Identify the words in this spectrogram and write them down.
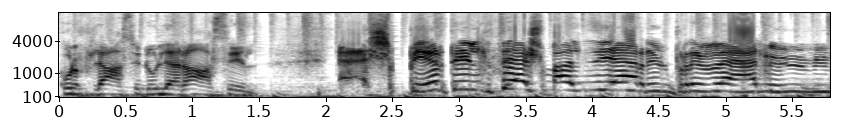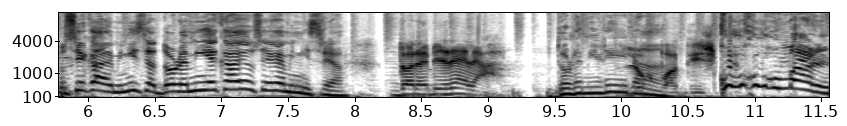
Kur flasin ulërasin. E shpirti në thesh ma njerin për veni. Po si e ka e ministrja Doremi e ka ajo si e ka ministrja? Doremirela. Doremirela. Nuk po ti shpirti. Ku ku marri?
